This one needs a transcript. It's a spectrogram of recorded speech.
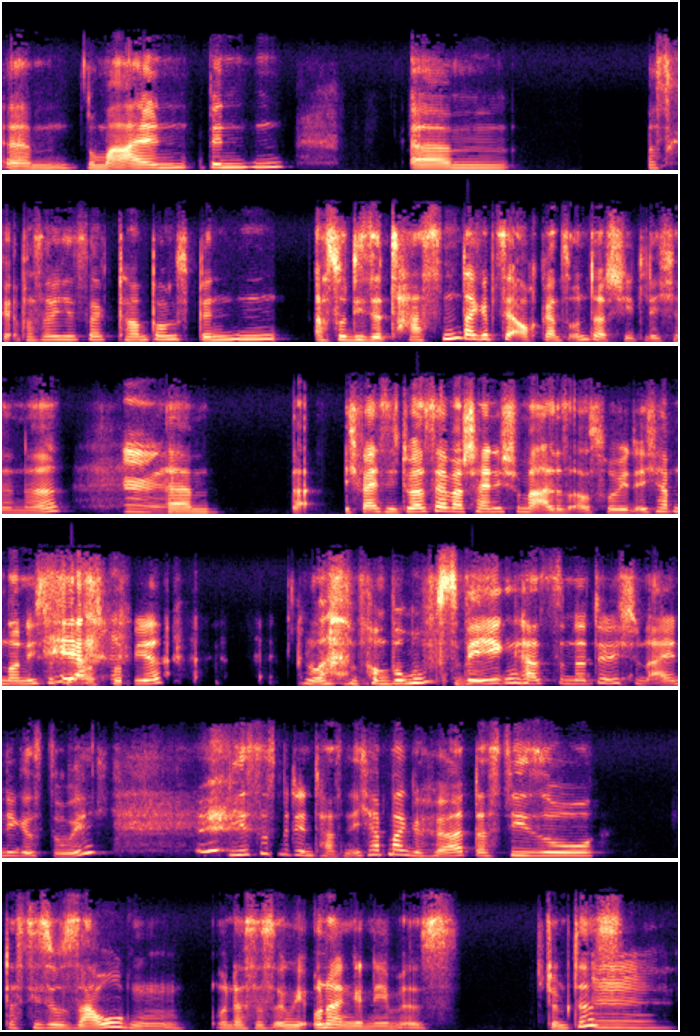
ähm, normalen Binden. Ähm, was, was habe ich jetzt gesagt? Tampons, Binden. Ach so, diese Tassen, da gibt es ja auch ganz unterschiedliche, ne? Mhm. Ähm, ich weiß nicht, du hast ja wahrscheinlich schon mal alles ausprobiert. Ich habe noch nicht so viel ja. ausprobiert. Nur vom Berufswegen hast du natürlich schon einiges durch. Wie ist es mit den Tassen? Ich habe mal gehört, dass die so, dass die so saugen und dass das irgendwie unangenehm ist. Stimmt das? Mm.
